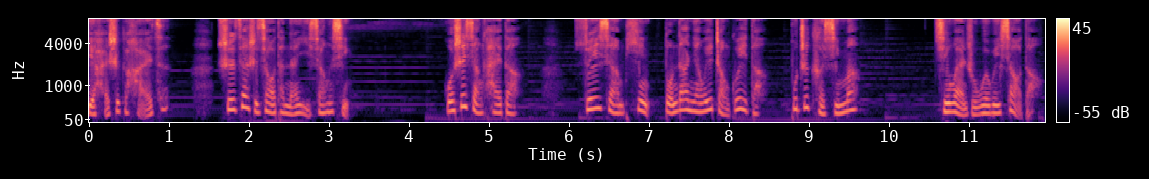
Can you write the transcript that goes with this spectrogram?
也还是个孩子，实在是叫她难以相信。我是想开的，所以想聘董大娘为掌柜的，不知可行吗？秦婉如微微笑道，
